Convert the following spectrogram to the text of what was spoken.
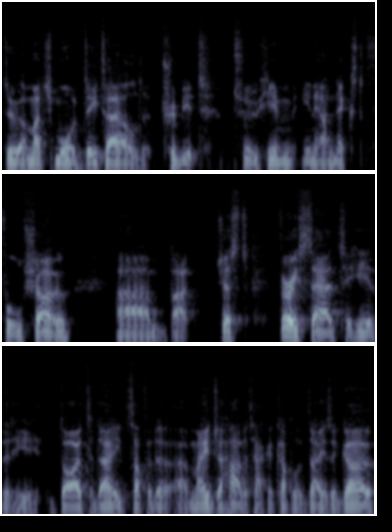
do a much more detailed tribute to him in our next full show. Um, but just very sad to hear that he died today. He suffered a, a, major heart attack a couple of days ago.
